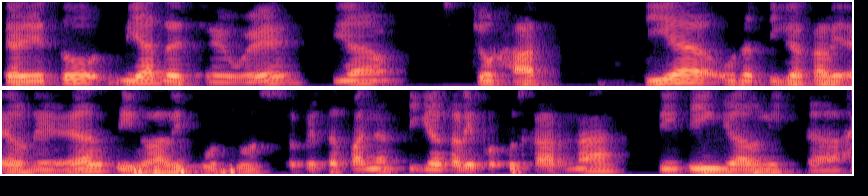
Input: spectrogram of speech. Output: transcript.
Yaitu dia ada cewek, dia curhat dia udah tiga kali LDR, tiga kali putus. Lebih tepatnya tiga kali putus karena ditinggal nikah.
